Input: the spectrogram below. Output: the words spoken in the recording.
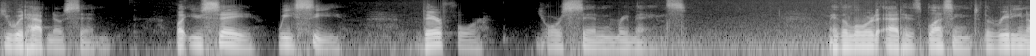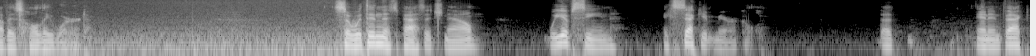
you would have no sin. But you say, We see. Therefore, your sin remains. May the Lord add his blessing to the reading of his holy word. So, within this passage now, we have seen a second miracle. That, and in fact,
